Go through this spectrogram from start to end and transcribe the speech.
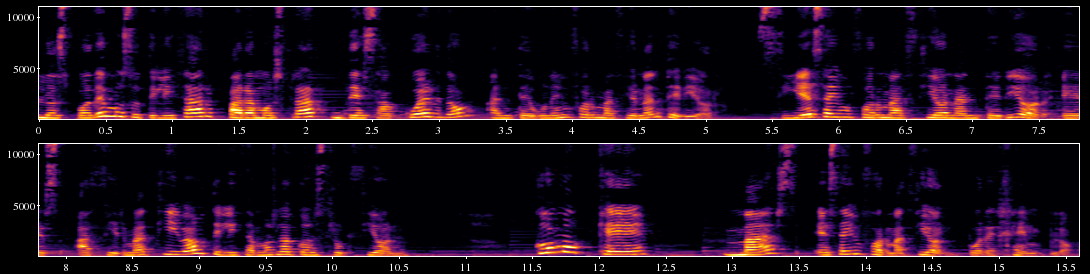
Los podemos utilizar para mostrar desacuerdo ante una información anterior. Si esa información anterior es afirmativa, utilizamos la construcción ¿cómo que más esa información. Por ejemplo,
